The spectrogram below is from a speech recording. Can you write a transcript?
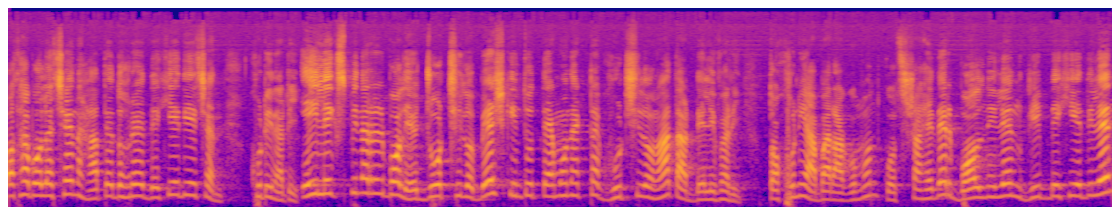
কথা বলেছেন, হাতে ধরে দেখিয়ে দিয়েছেন খুঁটিনাটি। এই লেগ স্পিনারের বলে জোর ছিল বেশ, কিন্তু তেমন একটা ঘুরছিল না তার ডেলিভারি তখনই আবার আগমন। কোচ শাহেদের বল নিলেন গ্রিপ দেখিয়ে দিলেন,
